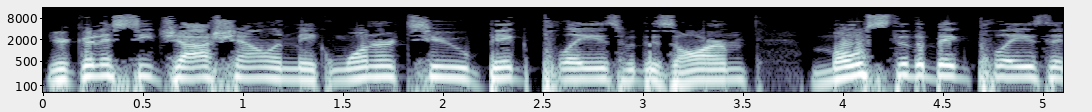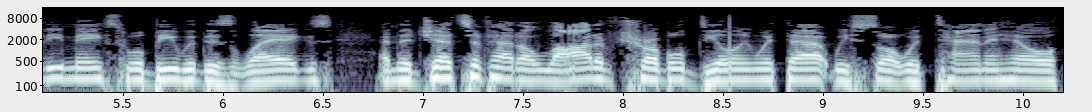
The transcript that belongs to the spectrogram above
you're going to see Josh Allen make one or two big plays with his arm. Most of the big plays that he makes will be with his legs, and the Jets have had a lot of trouble dealing with that. We saw it with Tannehill.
